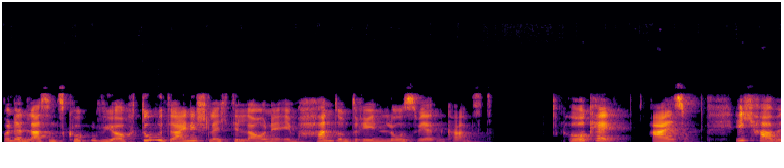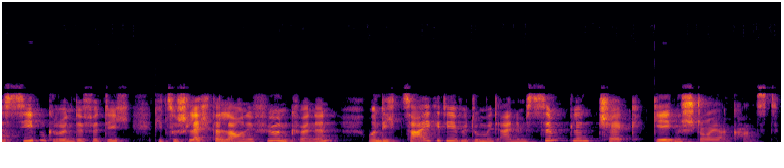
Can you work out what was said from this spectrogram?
und dann lass uns gucken, wie auch du deine schlechte Laune im Handumdrehen loswerden kannst. Okay, also, ich habe sieben Gründe für dich, die zu schlechter Laune führen können und ich zeige dir, wie du mit einem simplen Check gegensteuern kannst.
